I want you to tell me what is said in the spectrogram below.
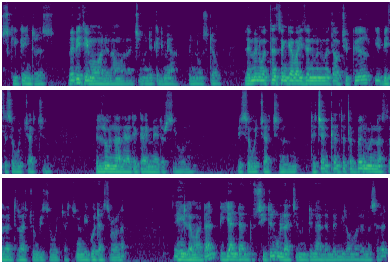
እስኪገኝ ድረስ በቤት የመዋልን አማራጭም እንደ ቅድሚያ ብንወስደው ለምን ወተን ስንገባ ይዘን የምንመጣው ችግር ቤተሰቦቻችን ሕልውና ላይ አደጋ የሚያደርስ ስለሆነ ቤተሰቦቻችንን ተጨንቀን ተጠበን የምናስተዳድራቸውን ቤተሰቦቻችን የሚጎዳ ስለሆነ ይሄን ለማዳን እያንዳንዱ ሲድን ሁላችንም እንድናለን በሚለው መርህ መሰረት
